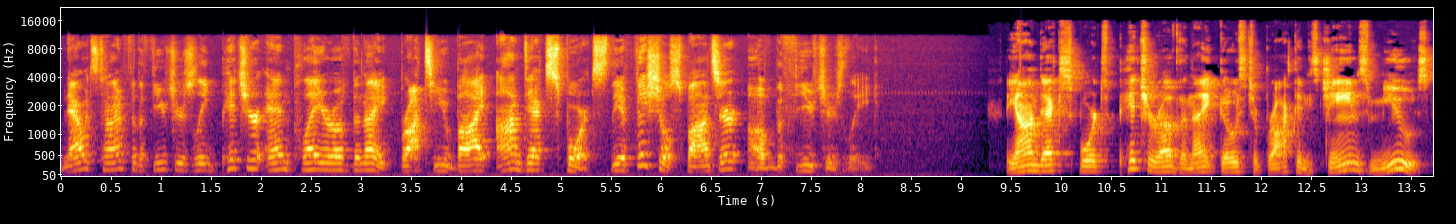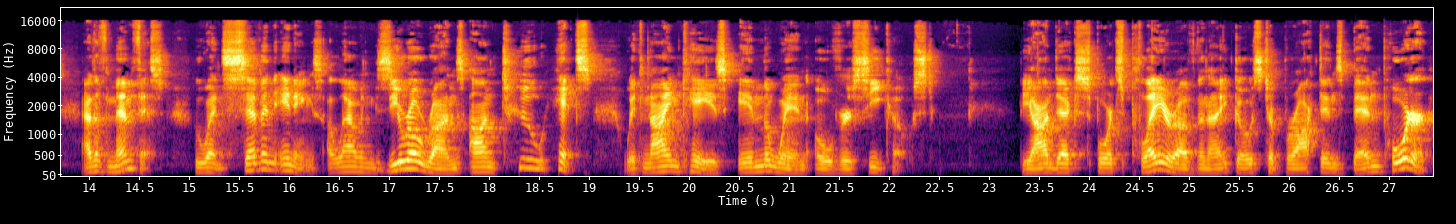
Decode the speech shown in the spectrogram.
Now it's time for the Futures League Pitcher and Player of the Night, brought to you by On Deck Sports, the official sponsor of the Futures League. The on deck sports pitcher of the night goes to Brockton's James Muse out of Memphis, who went seven innings, allowing zero runs on two hits with nine Ks in the win over Seacoast. The on deck sports player of the night goes to Brockton's Ben Porter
